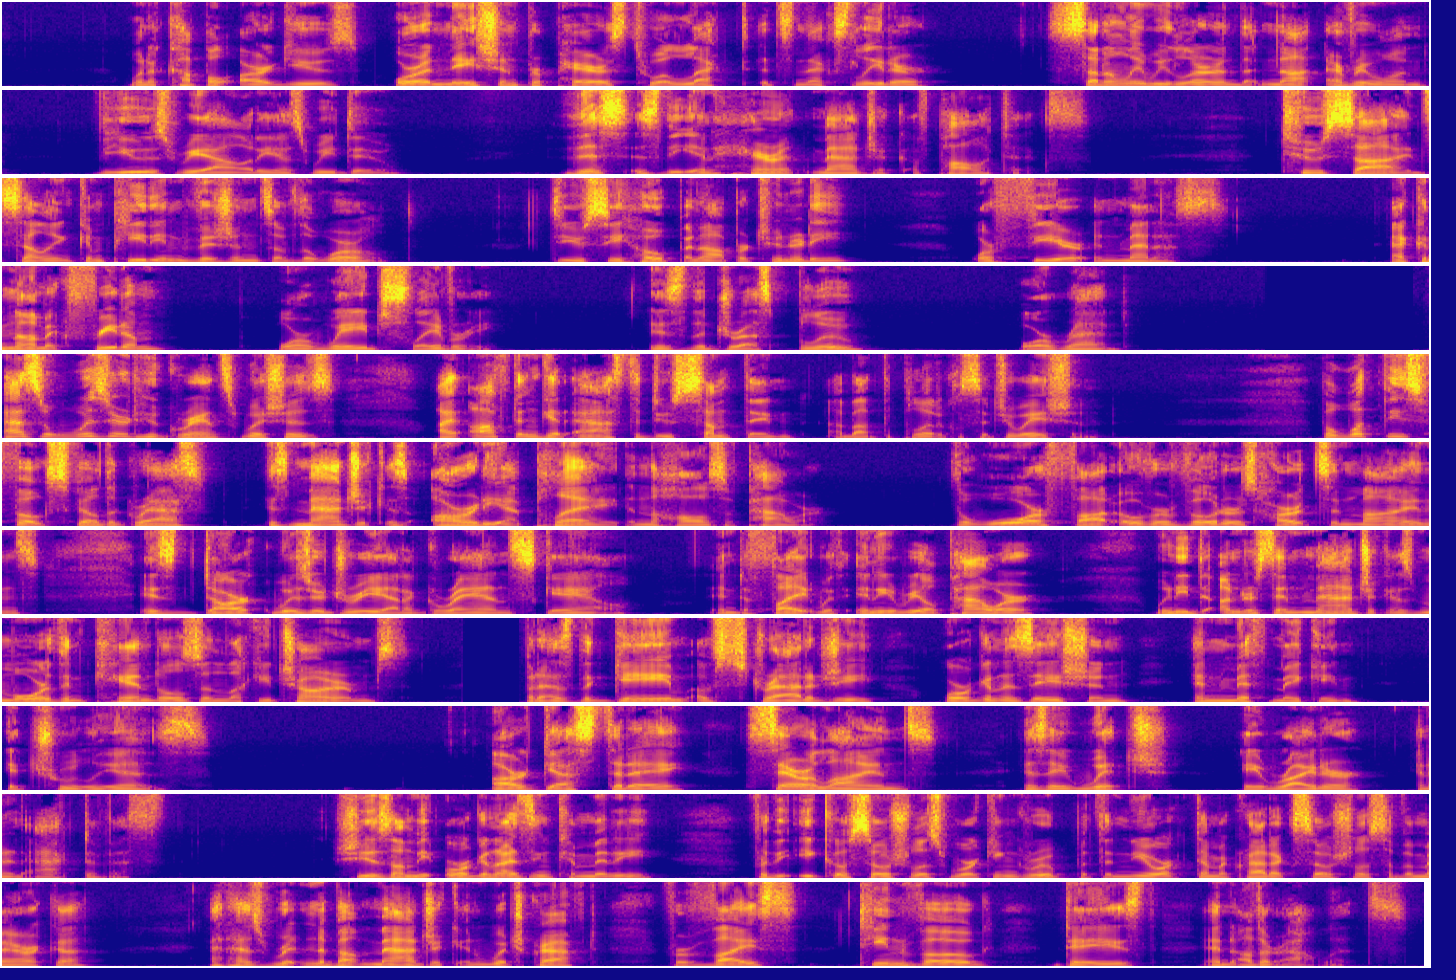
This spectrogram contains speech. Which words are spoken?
when a couple argues, or a nation prepares to elect its next leader, suddenly we learn that not everyone views reality as we do. This is the inherent magic of politics. Two sides selling competing visions of the world. Do you see hope and opportunity, or fear and menace? Economic freedom, or wage slavery? Is the dress blue or red? As a wizard who grants wishes, I often get asked to do something about the political situation. But what these folks fail to grasp is magic is already at play in the halls of power. The war fought over voters' hearts and minds is dark wizardry at a grand scale. And to fight with any real power, we need to understand magic as more than candles and lucky charms, but as the game of strategy, organization, and myth making it truly is. Our guest today, Sarah Lyons, is a witch, a writer, and an activist. She is on the organizing committee for the Eco Socialist Working Group with the New York Democratic Socialists of America and has written about magic and witchcraft for Vice, Teen Vogue, Dazed, and other outlets.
